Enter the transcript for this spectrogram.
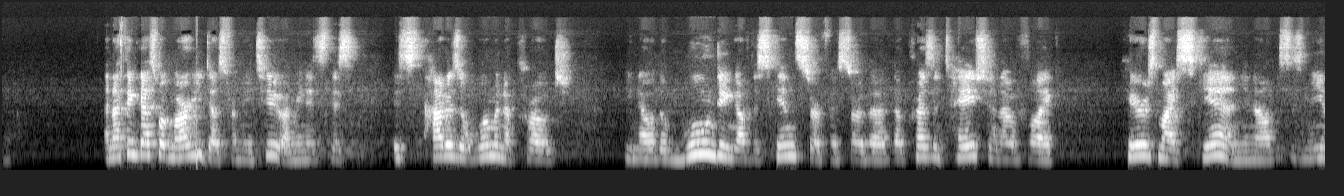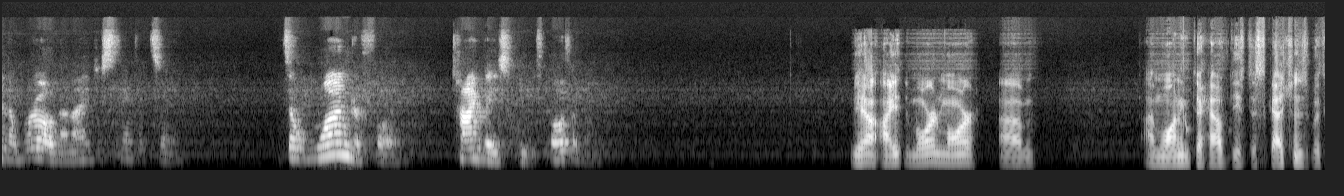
Yeah. And I think that's what Margie does for me too. I mean, it's this, it's how does a woman approach, you know, the wounding of the skin surface or the, the presentation of like, here's my skin, you know, this is me in the world. And I just think it's a, it's a wonderful time-based piece, both of them. Yeah, I more and more um, I'm wanting to have these discussions with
